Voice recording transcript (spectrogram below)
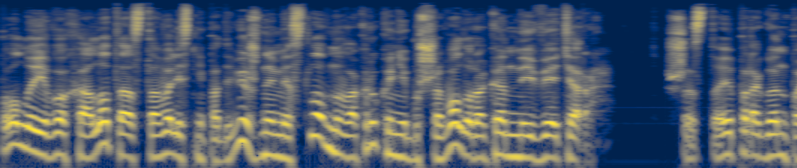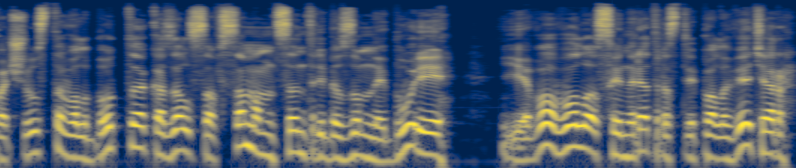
Полы его халата оставались неподвижными, словно вокруг и не бушевал ураганный ветер. Шестой парагон почувствовал, будто оказался в самом центре безумной бури. Его волосы и наряд растрепал ветер,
